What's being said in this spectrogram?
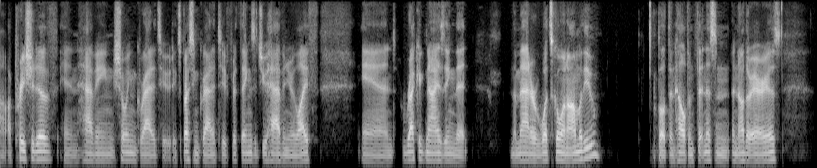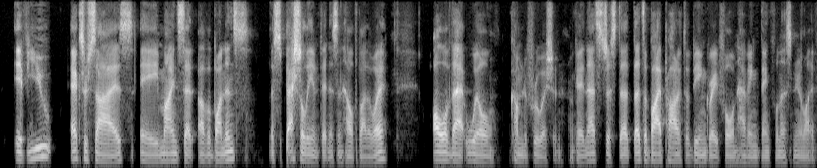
uh, appreciative and having showing gratitude, expressing gratitude for things that you have in your life, and recognizing that no matter what's going on with you, both in health and fitness and, and other areas, if you exercise a mindset of abundance, especially in fitness and health, by the way, all of that will come to fruition. Okay. And that's just that that's a byproduct of being grateful and having thankfulness in your life.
